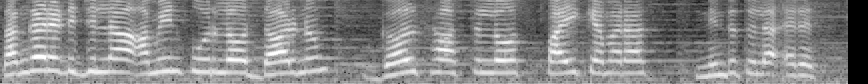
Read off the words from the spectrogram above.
సంగారెడ్డి జిల్లా అమీన్పూర్లో దారుణం. గర్ల్స్ హాస్టల్లో స్పై కెమెరాస్ నిందితుల అరెస్ట్.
